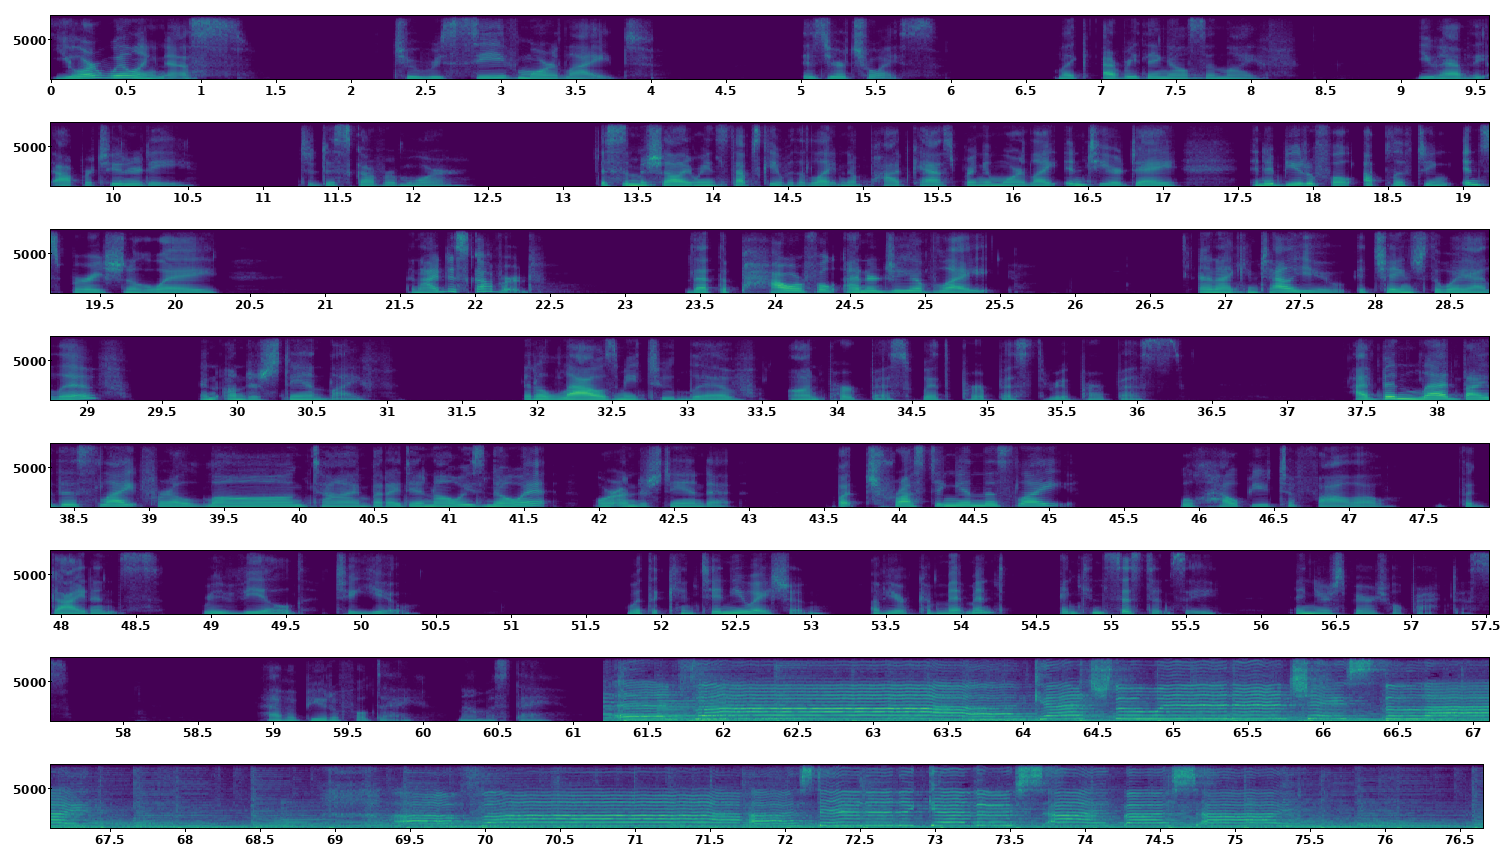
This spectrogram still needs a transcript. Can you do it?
Your willingness to receive more light is your choice. Like everything else mm. in life, you have the opportunity to discover more. This is Michelle Irene Stepsky with the Lighten Up Podcast, bringing more light into your day in a beautiful, uplifting, inspirational way. And I discovered that the powerful energy of light, and I can tell you, it changed the way I live and understand life. It allows me to live on purpose, with purpose, through purpose. I've been led by this light for a long time, but I didn't always know it or understand it. But trusting in this light will help you to follow the guidance revealed to you with the continuation of your commitment and consistency in your spiritual practice. Have a beautiful day. Namaste.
